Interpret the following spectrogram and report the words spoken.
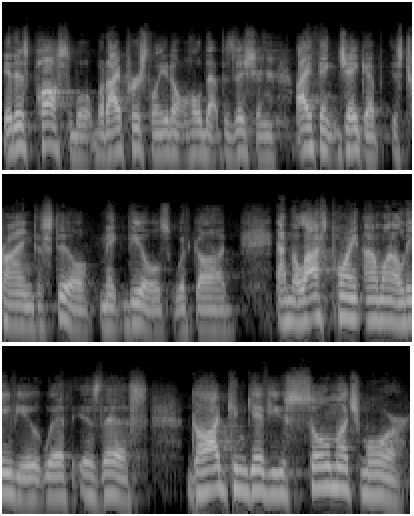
It is possible, but I personally don't hold that position. I think Jacob is trying to still make deals with God. And the last point I want to leave you with is this God can give you so much more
